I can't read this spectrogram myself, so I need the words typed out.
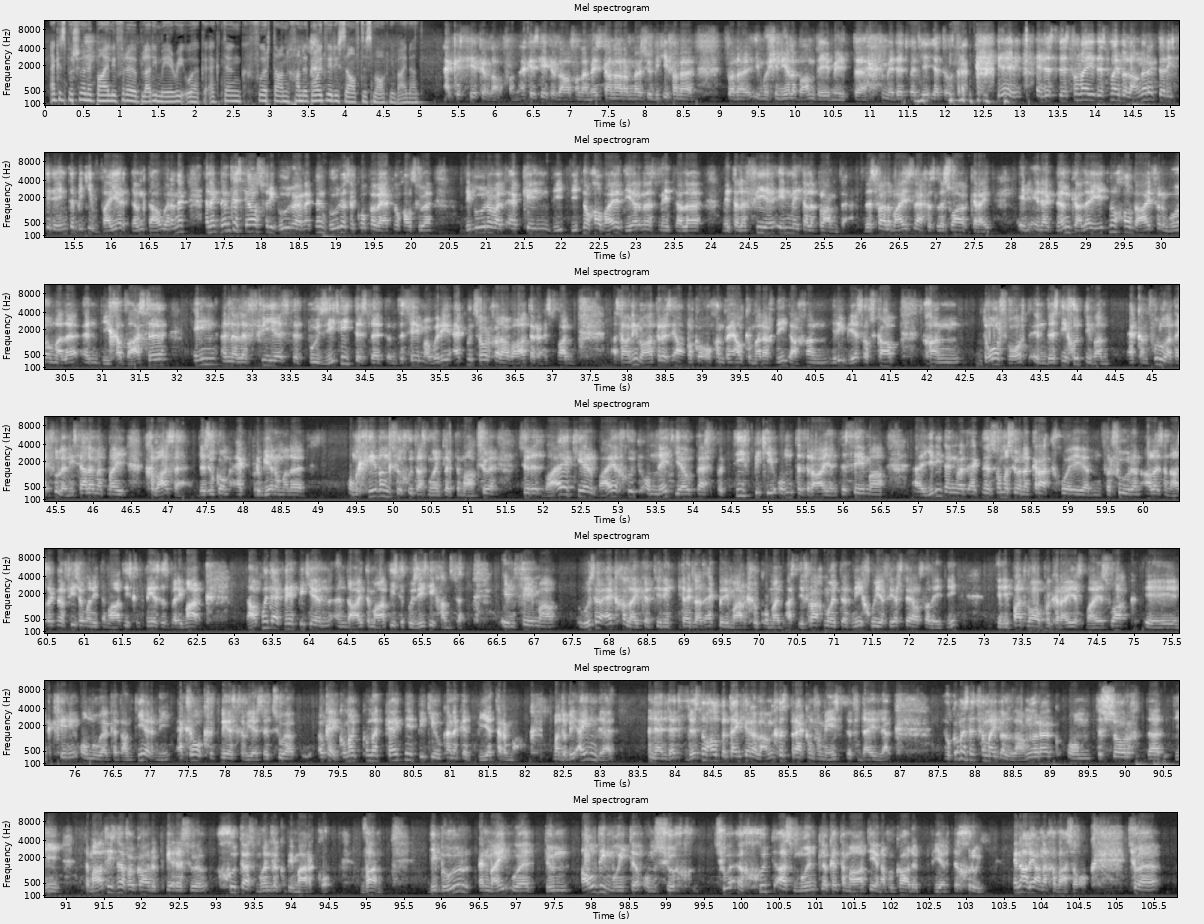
Ek is persoonlik baie lief vir 'n Bloody Mary ook. Ek dink voortaan gaan dit nooit weer dieselfde smaak nie, Wynand. Ek is seker daarvan. Ek is seker daarvan dat mens kan nou so 'n bietjie van 'n van 'n emosionele band hê met uh, met dit wat jy eet of drink. nee, en, en dis dis vir my dis vir my belangrik dat die studente bietjie weier dink daaroor en ek en ek dink selfs vir die boere en ek dink boere se koppe werk nogal so die boere wat ek ken, die die het nogal baie deernis met hulle met hulle vee en met hulle plante. Dis vir hulle baie sleg as hulle swaar kry en en ek dink hulle het nogal daai vermoë om hulle in die gewasse en in hulle vee se posisie te sit om te sê maar hoorie ek moet sorg dat daar water is want as daar nie water is elke oggend en elke middag nie dan gaan hierdie skaap gaan dors word en dis nie goed nie want ek kan voel wat hy voel en dieselfde met my gewasse dis hoekom ek probeer om hulle omgewing so goed as moontlik te maak. So so dis baie keer baie goed om net jou perspektief bietjie om te draai en te sê maar uh, hierdie ding wat ek nou sommer so in 'n krat gooi en vervoer en alles en as ek nou vies om aan die tomaties gekneus is by die mark, dalk moet ek net bietjie in in daai tomatiese posisie gaan sit en sê maar Hoe sou ek gelyk het teen die tyd dat ek by die mark gekom het as die vragmotor nie goeie veerstelsel het nie en die pad waarop ek ry is baie swak en ek gee nie om hoe ek dit hanteer nie. Ek sou ook gekneus gewees het. So, okay, kom ek kom ek kyk net bietjie hoe kan ek dit beter maak? Want op die einde en dan dit dis nogal baie keer 'n lang gesprek om vir mense te verduidelik. Hoekom is dit vir my belangrik om te sorg dat die tomaties en avokado pere so goed as moontlik op die mark kom? Want die boer in my oë doen al die moeite om so so 'n goed as moontlike tamatie en avokado peer te groei en al die ander gewasse ook. So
